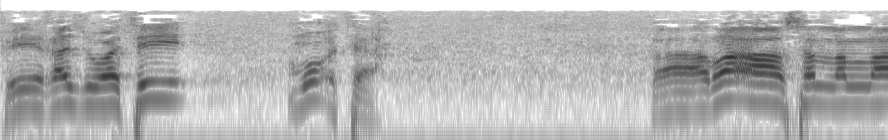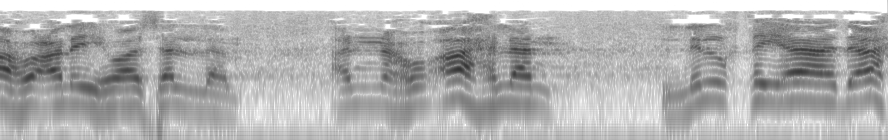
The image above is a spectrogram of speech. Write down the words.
في غزوة مؤتة. فراى صلى الله عليه وسلم انه أهلا للقياده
